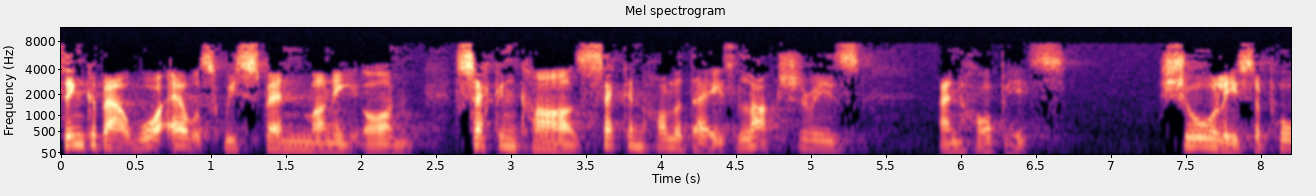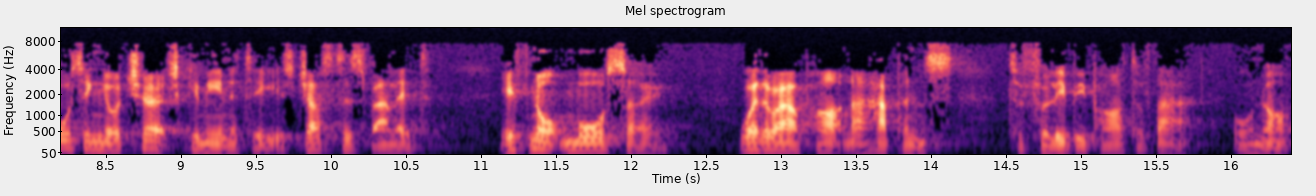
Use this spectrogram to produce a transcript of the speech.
think about what else we spend money on second cars, second holidays, luxuries, and hobbies. Surely supporting your church community is just as valid, if not more so, whether our partner happens to fully be part of that or not.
